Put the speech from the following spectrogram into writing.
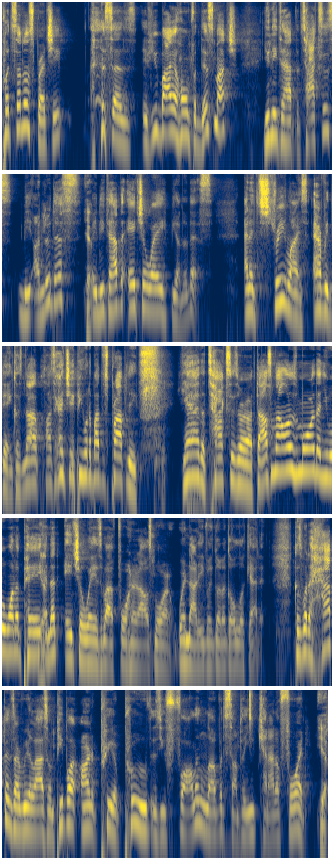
puts on a spreadsheet, says, if you buy a home for this much, you need to have the taxes be under this. Yep. You need to have the HOA be under this. And it streamlines everything because now clients like, hey JP, what about this property? Yeah, the taxes are a thousand dollars more than you would want to pay, Yep. and that HOA is about four hundred dollars more. We're not even going to go look at it because what happens, I realize, when people aren't pre-approved, is you fall in love with something you cannot afford Yep.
